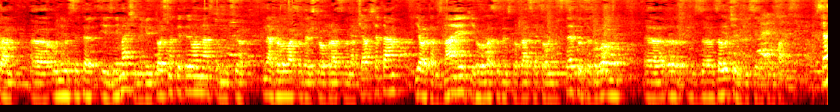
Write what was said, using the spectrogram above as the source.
там е, університет із Німеччини, він точно підтримав нас, тому що наш голова студентського братства навчався там, його там знають, і голова студентського братства того університету задоволений е, залучив до цієї компанії. Вся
